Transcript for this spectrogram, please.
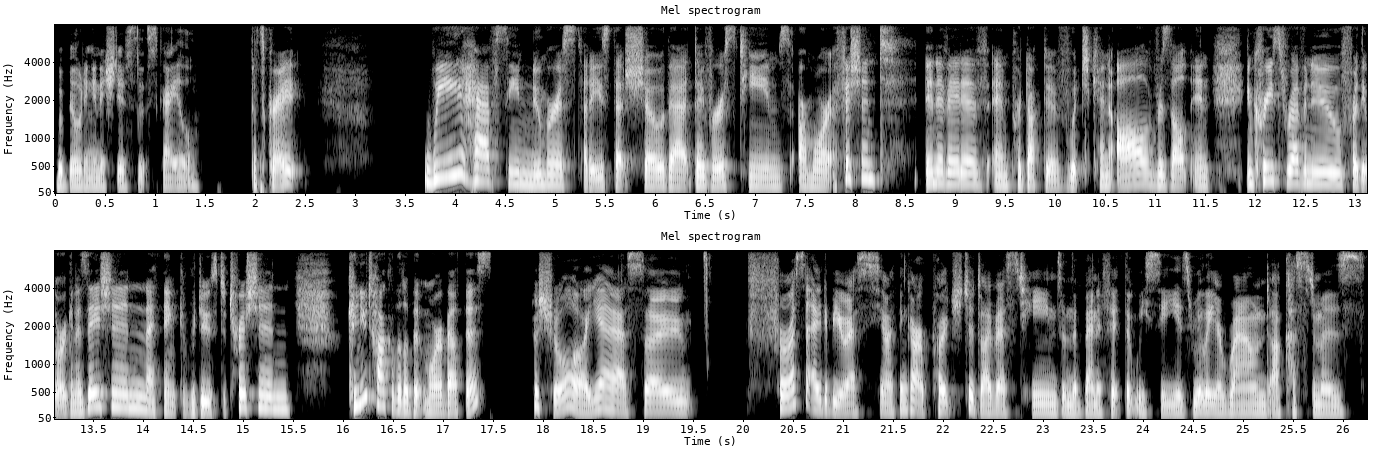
we're building initiatives that scale. That's great. We have seen numerous studies that show that diverse teams are more efficient, innovative, and productive, which can all result in increased revenue for the organization, I think reduced attrition. Can you talk a little bit more about this? For sure. Yeah. So for us at AWS, you know, I think our approach to diverse teams and the benefit that we see is really around our customers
